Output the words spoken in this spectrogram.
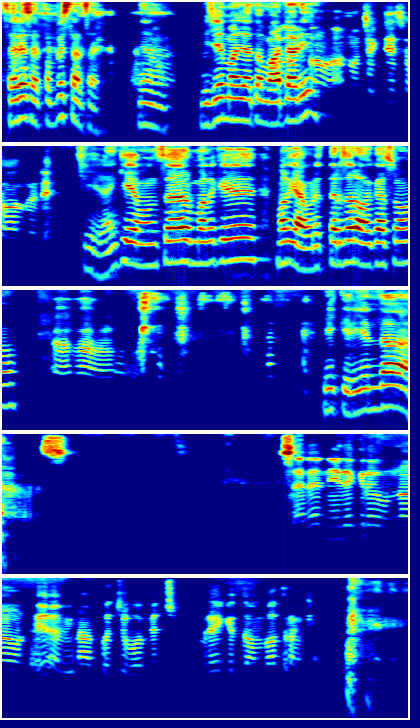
సరే సార్ పంపిస్తాను సార్. నేను విజయ్ మాల్యాతో మాట్లాడి. చెక్ చేసావు ఆల్రెడీ చేయడానికి ఏముంది సార్? మనకి మనకి ఎవరిస్తారు సార్ అవకాశం? మీకు తెలియందా? సరే నీ దగ్గర ఉన్న ఉంటాయి అవి నాకు కొంచెం పంపించు. బ్రేక్ ఇద్దాం బాత్రూమ్కి.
